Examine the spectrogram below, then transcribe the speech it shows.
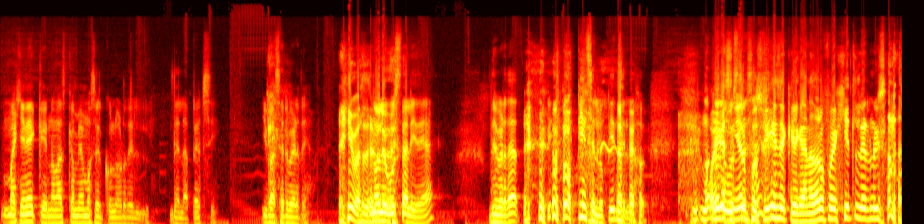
Imagine que nomás cambiamos el color del- de la Pepsi. Y va a ser verde. Iba a ser- ¿No le gusta la idea? De verdad. Pi- pi- piénselo, piénselo. ¿No- no Oiga, gusta señor, pues fíjese que el ganador fue Hitler, no hizo nada.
